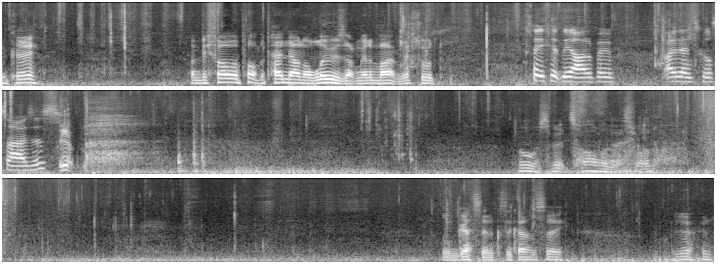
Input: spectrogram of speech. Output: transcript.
Okay. And before I put the pen down on loser, I'm going to mark this one. Take it they are both identical sizes. Yep. Oh, it's a bit taller this one. I'm guessing because I can't see. What do you reckon?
